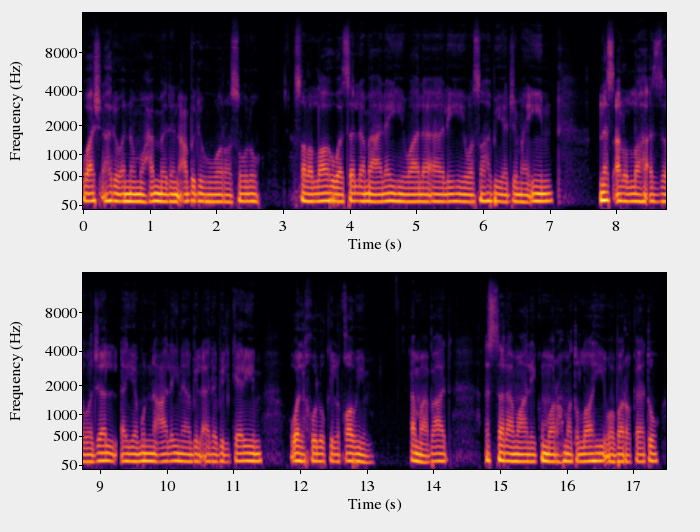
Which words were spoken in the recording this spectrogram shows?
وأشهد أن محمدا عبده ورسوله صلى الله وسلم عليه وعلى آله وصحبه أجمعين. نسأل الله عز وجل أن يمن علينا بالأدب الكريم والخلق القويم. أما بعد السلام عليكم ورحمة الله وبركاته.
